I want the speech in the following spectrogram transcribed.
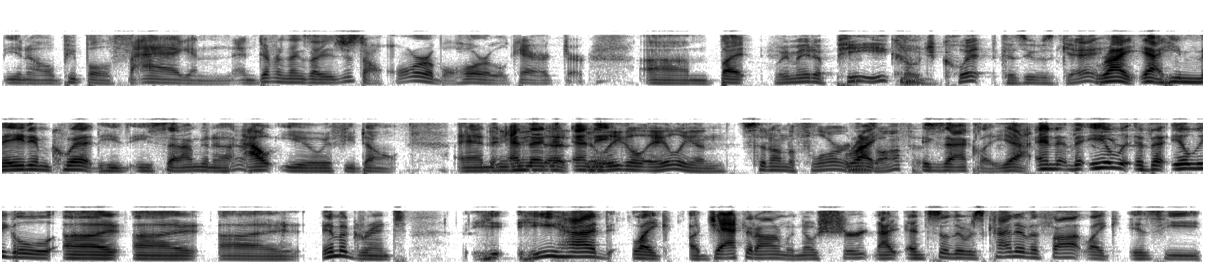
you know people fag and and different things like. It's just a horrible, horrible character. Um, but We made a PE coach quit because he was gay. Right. Yeah. He made him quit. He he said, "I'm going to Yeah. out you if you don't." And And and then that and the- illegal alien sit on the floor in right. his office. Exactly. Yeah. And the Ill, the illegal uh, uh, uh, immigrant. He he had like a jacket on with no shirt, and, I, and so there was kind of a thought like, is he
